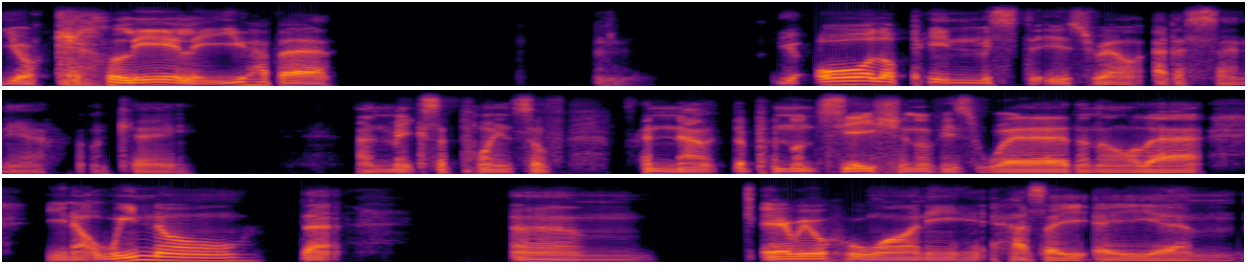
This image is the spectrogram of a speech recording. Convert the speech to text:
You're clearly, you have a, you're all up in Mr. Israel Adesanya, okay? And makes a point of pronounce the pronunciation of his word and all that. You know, we know that um Ariel Helwani has a a um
